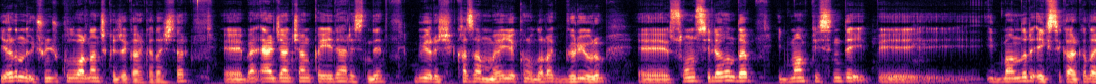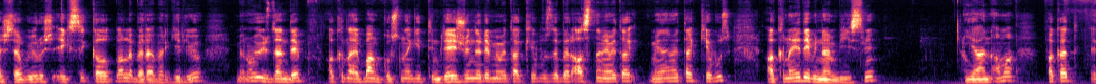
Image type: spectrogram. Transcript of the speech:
Yarın da 3. kulvardan çıkacak arkadaşlar. E, ben Ercan Çankaya idaresinde bu yarışı kazanmaya yakın olarak görüyorum. E, son silahın da idman pistinde e, idmanları eksik arkadaşlar. Bu yarış eksik galoplarla beraber geliyor. Ben o yüzden de Akınay Bankosu'na gittim. Lejyoneri Mehmet Akyavuz'la beraber aslında Mehmet, Ak Mehmet Akyavuz Akınay'a da binen bir ismi. Yani ama fakat e,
